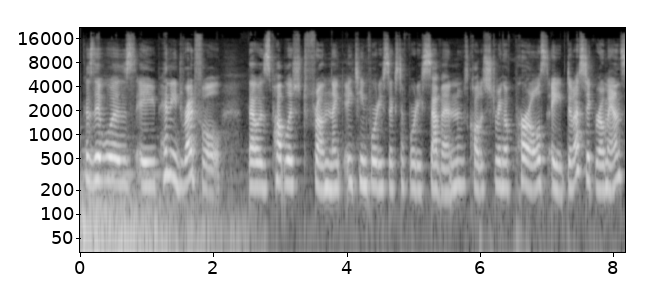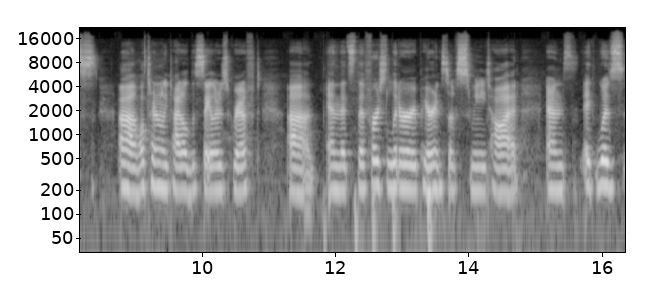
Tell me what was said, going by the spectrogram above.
Because it was a penny dreadful that was published from 1846 to 47. It was called A String of Pearls, a domestic romance, uh, alternately titled The Sailor's Gift. Uh, and that's the first literary appearance of Sweeney Todd. And it was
